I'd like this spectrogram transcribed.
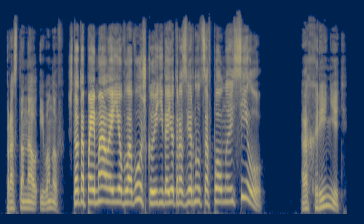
– простонал Иванов. «Что-то поймало ее в ловушку и не дает развернуться в полную силу!» «Охренеть!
